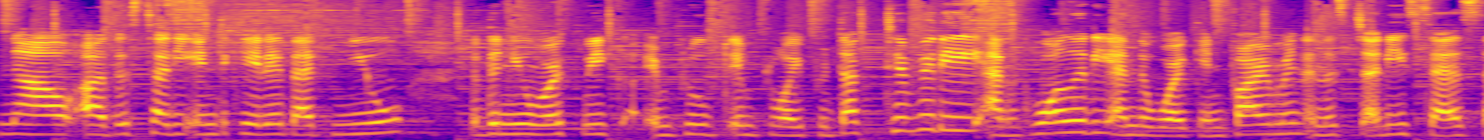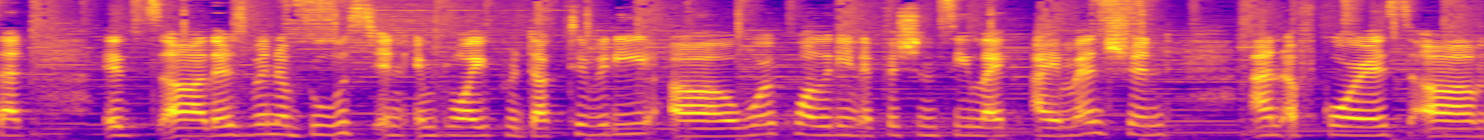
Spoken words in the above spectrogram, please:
Now, uh, the study indicated that new that the new work week improved employee productivity and quality and the work environment. And the study says that it's uh, there's been a boost in employee productivity, uh, work quality, and efficiency, like I mentioned, and of course. Um,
